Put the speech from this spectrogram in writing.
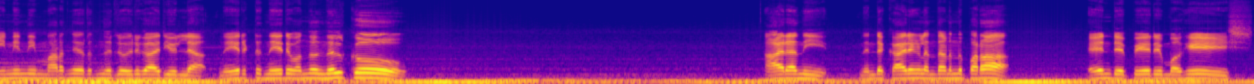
ഇനി നീ മറഞ്ഞിരുന്നിട്ട് ഒരു കാര്യമില്ല നേരിട്ട് നേര് വന്ന് നിൽക്കൂ. ആരാ നീ? നിന്റെ കാര്യങ്ങൾ എന്താണെന്ന് പറ. എന്റെ പേര് മഹേഷ്.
